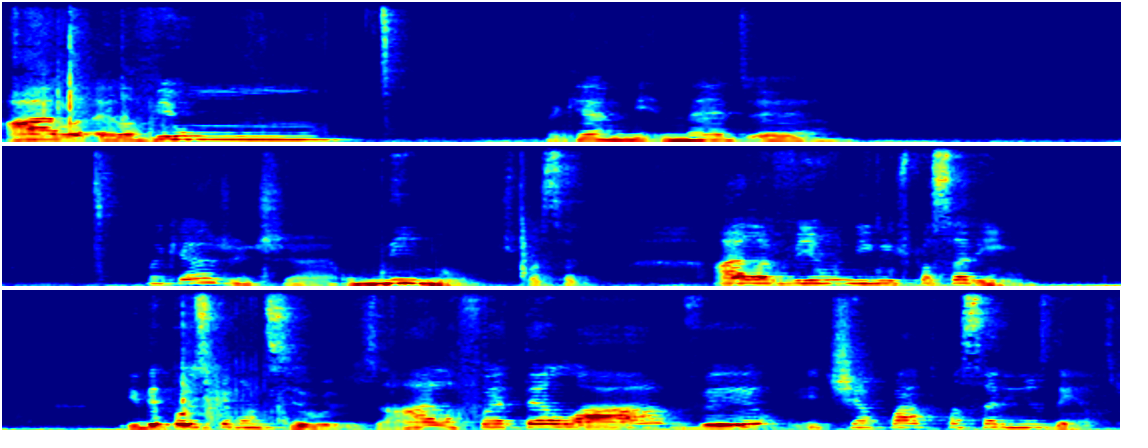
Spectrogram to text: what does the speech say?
Ah, ela, ela viu um... Como é que é? Né, é... Como é que é, gente? É um ninho de passarinho. Ah, ela viu um ninho de passarinho. E depois o que aconteceu, Elisa? Ah, ela foi até lá ver e tinha quatro passarinhos dentro.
